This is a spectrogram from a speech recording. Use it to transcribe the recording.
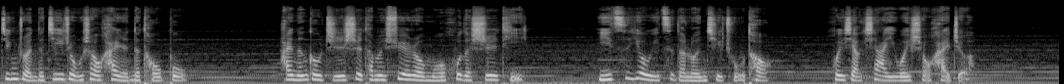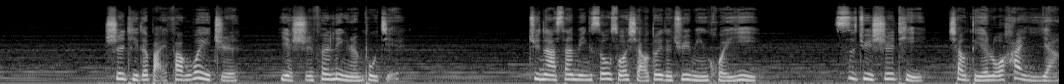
精准地击中受害人的头部。还能够直视他们血肉模糊的尸体，一次又一次地抡起锄头，挥向下一位受害者。尸体的摆放位置也十分令人不解。据那三名搜索小队的居民回忆，四具尸体像叠罗汉一样，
